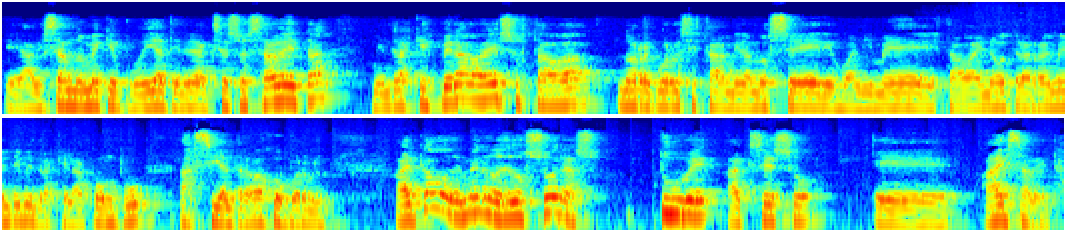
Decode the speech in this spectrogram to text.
eh, avisándome que podía tener acceso a esa beta. Mientras que esperaba eso, estaba, no recuerdo si estaba mirando series o anime, estaba en otra realmente, mientras que la compu hacía el trabajo por mí. Al cabo de menos de dos horas, tuve acceso a esa beta.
